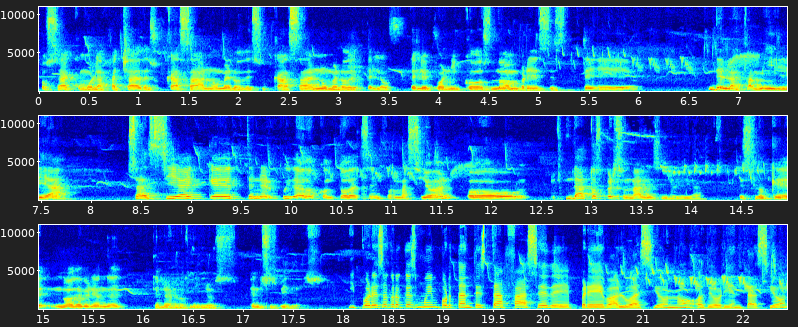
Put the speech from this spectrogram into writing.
o sea, como la fachada de su casa, número de su casa, número de telefónicos, nombres este, de la familia. O sea, sí hay que tener cuidado con toda esa información o datos personales en realidad. Es lo que no deberían de tener los niños en sus videos. Y por eso creo que es muy importante esta fase de preevaluación, ¿no? O de orientación,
